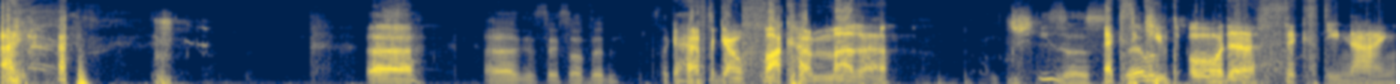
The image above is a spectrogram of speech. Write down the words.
I. uh, I was gonna say something. It's like I have to go fuck her mother. Jesus. Execute Order 69.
